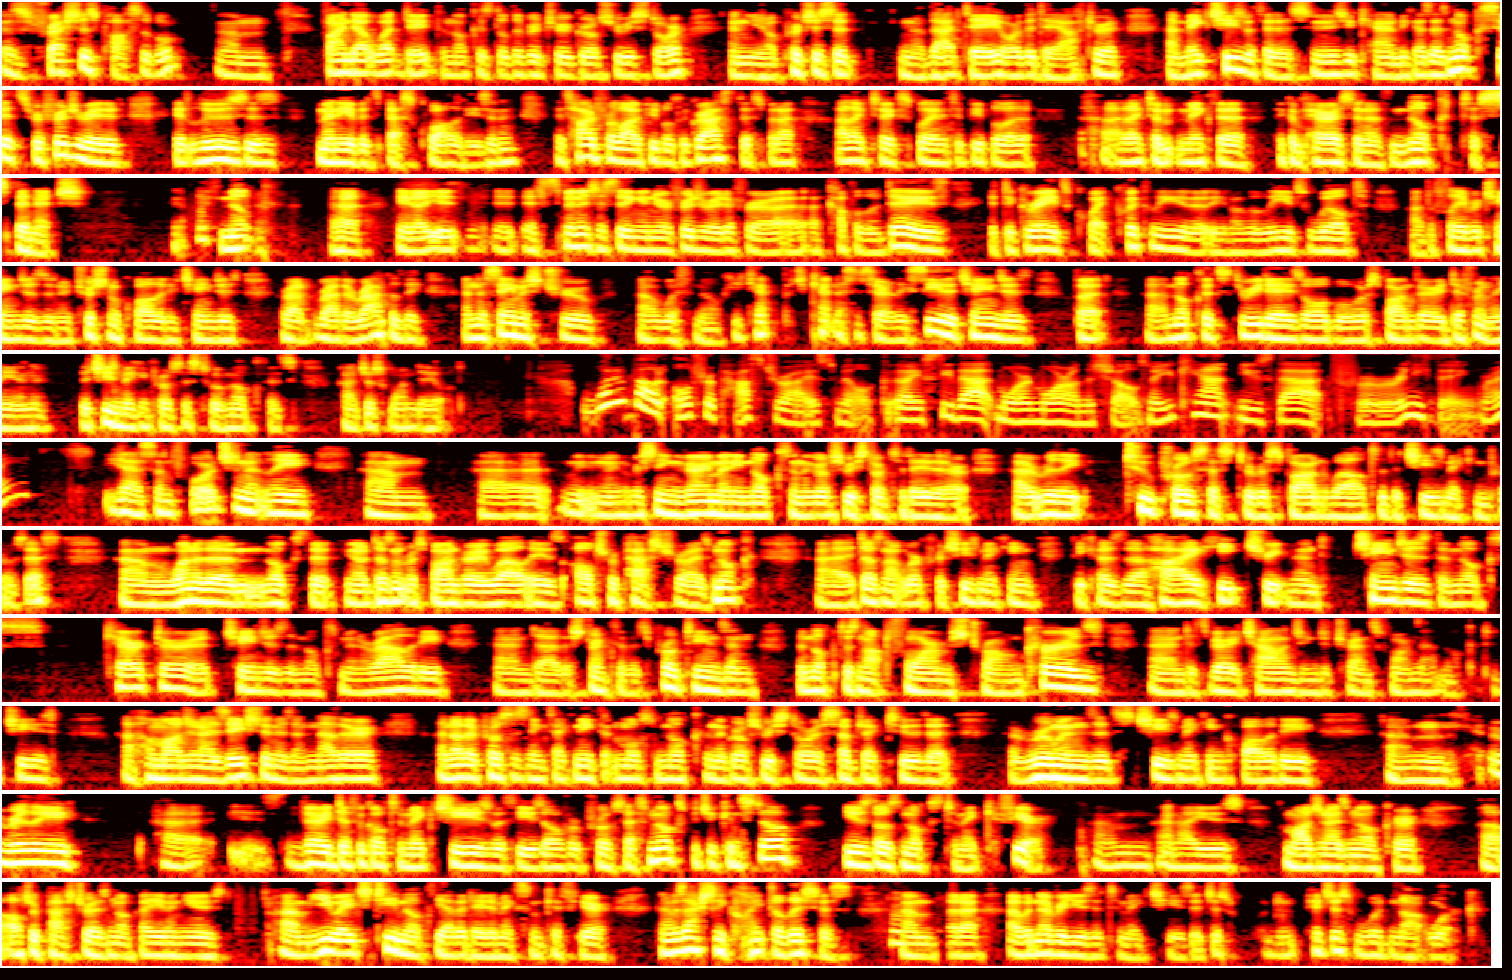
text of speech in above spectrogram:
as fresh as possible. Um, find out what date the milk is delivered to your grocery store, and you know, purchase it you know that day or the day after it. And make cheese with it as soon as you can, because as milk sits refrigerated, it loses many of its best qualities, and it's hard for a lot of people to grasp this. But I, I like to explain it to people. Uh, I like to make the, the comparison of milk to spinach. You know, if milk uh, you know, you, if spinach is sitting in your refrigerator for a, a, couple of days, it degrades quite quickly. The, you know, the leaves wilt, uh, the flavor changes, the nutritional quality changes ra- rather rapidly. And the same is true uh, with milk. You can't, but you can't necessarily see the changes. But uh, milk that's three days old will respond very differently in the cheese making process to a milk that's uh, just one day old. What about ultra pasteurized milk? I see that more and more on the shelves. Now, you can't use that for anything, right? Yes, unfortunately, um, uh, we, are seeing very many milks in the grocery store today that are uh, really too processed to respond well to the cheese making process. Um, one of the milks that you know doesn't respond very well is ultra pasteurized milk. Uh, it does not work for cheese making because the high heat treatment changes the milk's character, it changes the milk's minerality and uh, the strength of its proteins, and the milk does not form strong curds, and it's very challenging to transform that milk into cheese. Uh, homogenization is another another processing technique that most milk in the grocery store is subject to that ruins its cheese making quality. Um, really, uh, it's very difficult to make cheese with these over processed milks, but you can still use those milks to make kefir. Um, and I use homogenized milk or uh, ultra pasteurized milk. I even used um, UHT milk the other day to make some kefir, and it was actually quite delicious. Hmm. Um, but I, I would never use it to make cheese. It just wouldn't. It just would not work.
